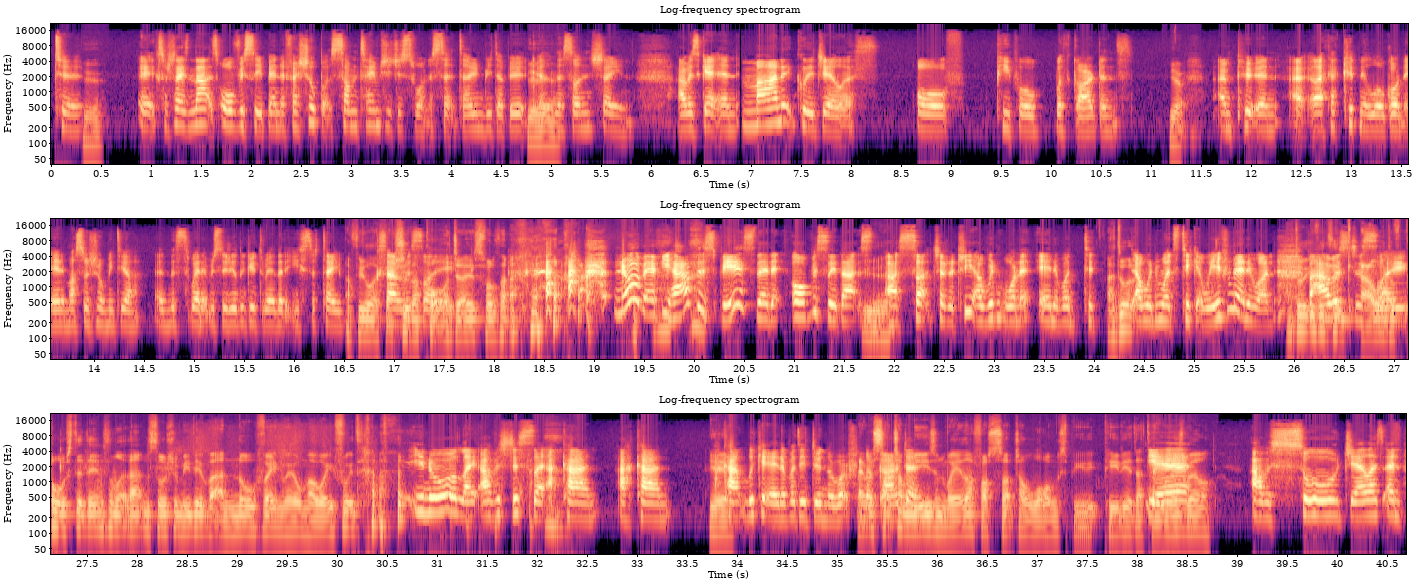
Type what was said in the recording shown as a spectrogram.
to yeah, exercise, and that's obviously beneficial. But sometimes you just want to sit down, read a book Yeah. in the sunshine. I was getting manically jealous of people with gardens yeah. and putting like I couldn't log on to any of my social media and this when it was the really good weather at Easter time. I feel like I should was like- apologise for that. no, but if you have the space, then it, obviously that's Yeah. a, such a retreat. I wouldn't want anyone to. I don't- I wouldn't want to take it away from anyone. I don't but I was think just I would like, have posted anything like that on social media, but I know fine well my wife would have. you know, like I was just like, I can't, I can't, I can't look at anybody doing their work from It their was such amazing weather for such a long period of time Yeah. as well. I was so jealous, and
